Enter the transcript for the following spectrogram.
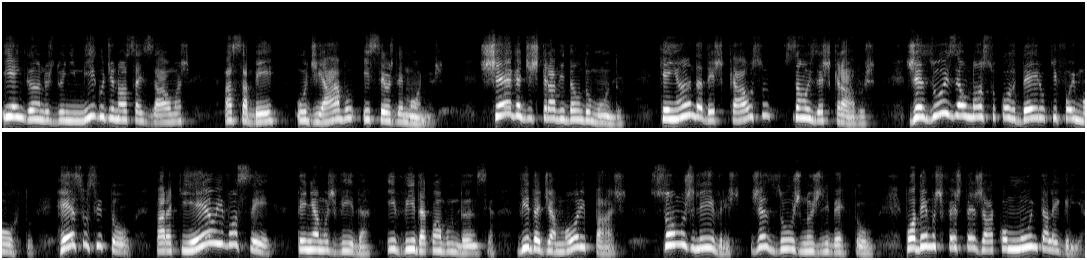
e enganos do inimigo de nossas almas, a saber, o diabo e seus demônios. Chega de escravidão do mundo. Quem anda descalço são os escravos. Jesus é o nosso cordeiro que foi morto, ressuscitou, para que eu e você tenhamos vida e vida com abundância, vida de amor e paz. Somos livres, Jesus nos libertou. Podemos festejar com muita alegria.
